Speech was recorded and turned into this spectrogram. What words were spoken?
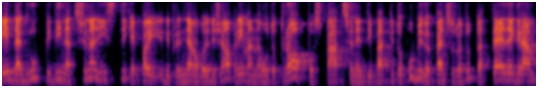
e da gruppi di nazionalisti che poi, riprendiamo quello che dicevamo prima, hanno avuto troppo spazio nel dibattito pubblico e penso soprattutto a Telegram,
